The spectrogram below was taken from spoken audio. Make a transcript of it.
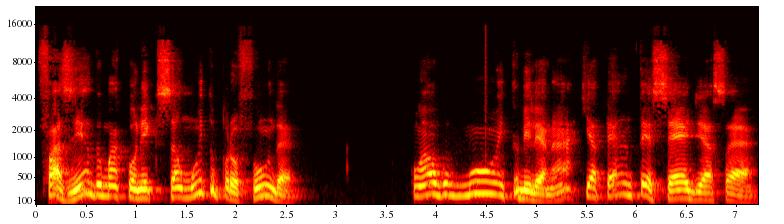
fazendo uma conexão muito profunda com algo muito milenar que até antecede essa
